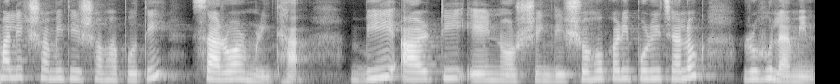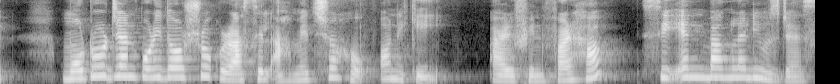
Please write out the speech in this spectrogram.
মালিক সমিতির সভাপতি সারোয়ার মৃধা। বিআরটিএ নরসিংদীর সহকারী পরিচালক রুহুল আমিন। মোটরযান পরিদর্শক রাসেল আহমেদ সহ অনেকেই। Arifin Farha, CN Bangla news desk.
